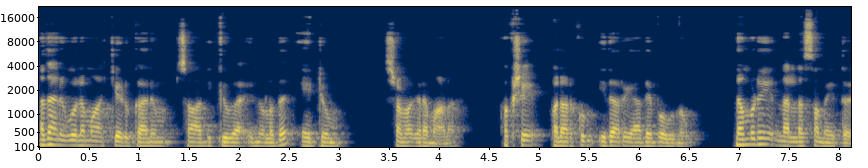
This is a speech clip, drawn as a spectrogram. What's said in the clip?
അത് അനുകൂലമാക്കിയെടുക്കാനും സാധിക്കുക എന്നുള്ളത് ഏറ്റവും ശ്രമകരമാണ്. പക്ഷേ പലർക്കും ഇതറിയാതെ പോകുന്നു. നമ്മുടെ നല്ല സമയത്ത്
